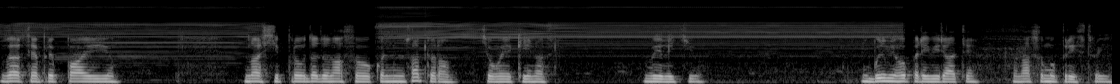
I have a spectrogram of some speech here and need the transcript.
Зараз я припаюю наші провода до нашого конденсатора, цього який нас вилетів. І будемо його перевіряти на нашому пристрої.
